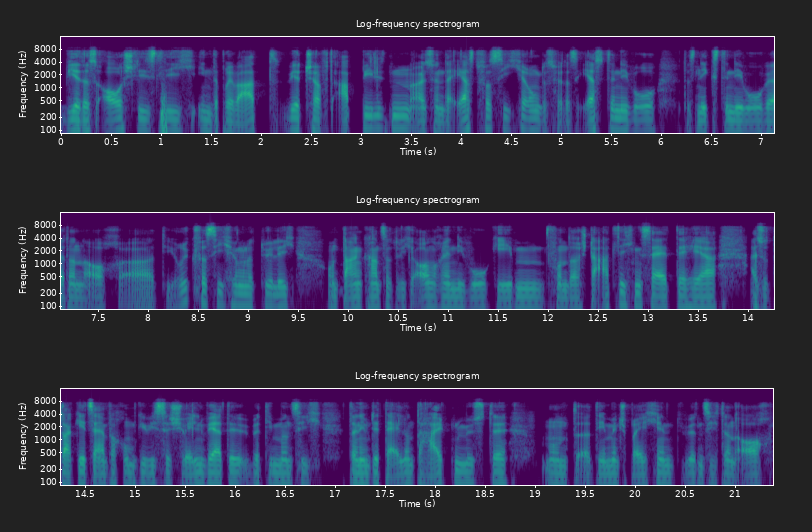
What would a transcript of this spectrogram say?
wir das ausschließlich in der Privatwirtschaft abbilden, also in der Erstversicherung, das wäre das erste Niveau. Das nächste Niveau wäre dann auch äh, die Rückversicherung natürlich. Und dann kann es natürlich auch noch ein Niveau geben von der staatlichen Seite her. Also da geht es einfach um gewisse Schwellenwerte, über die man sich dann im Detail unterhalten müsste. Und äh, dementsprechend würden sich dann auch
